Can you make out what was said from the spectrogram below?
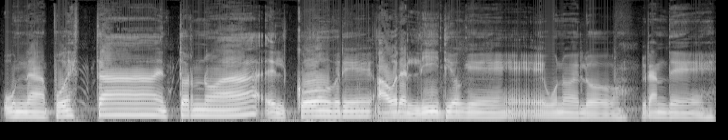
una apuesta en torno a el cobre, ahora el litio, que es uno de los grandes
